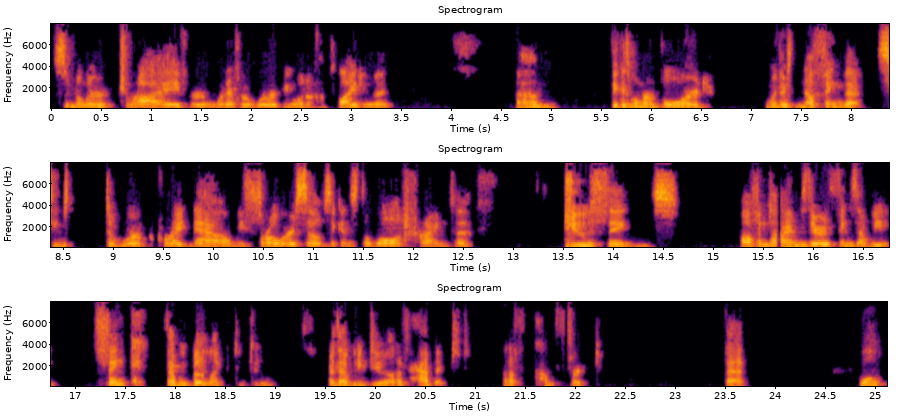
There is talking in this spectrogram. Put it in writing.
similar drive, or whatever word you want to apply to it. Um, because when we're bored, when there's nothing that seems to work right now, we throw ourselves against the wall trying to do things. Oftentimes there are things that we think that we would like to do or that we do out of habit, out of comfort that will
